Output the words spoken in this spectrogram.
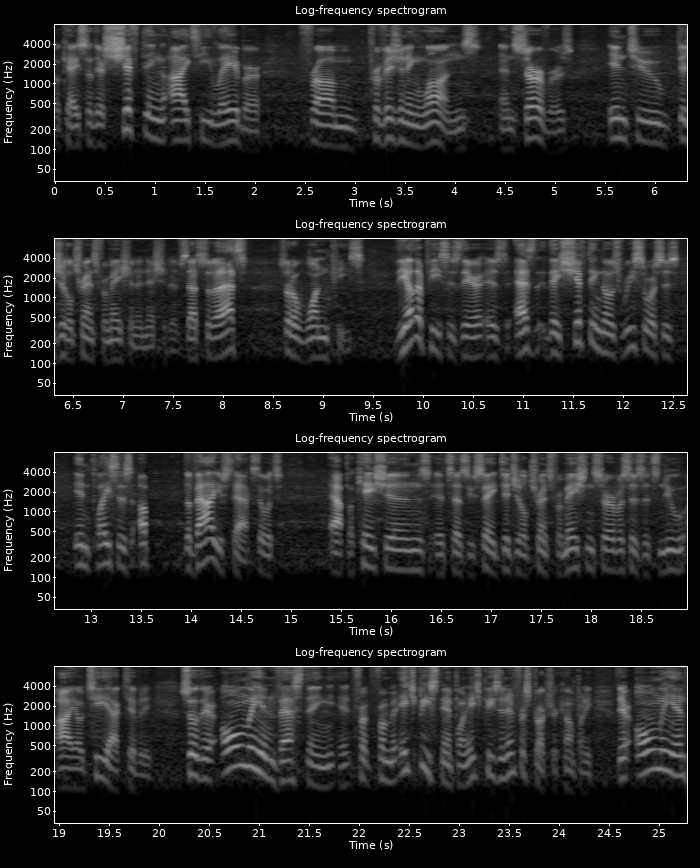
okay? So they're shifting IT labor from provisioning LUNs and servers into digital transformation initiatives. That's, so that's sort of one piece. The other piece is there is as they shifting those resources in places up the value stack. So it's applications, it's as you say, digital transformation services, it's new IoT activity. So they're only investing, in, from, from an HP standpoint, HP's an infrastructure company, they're only in,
